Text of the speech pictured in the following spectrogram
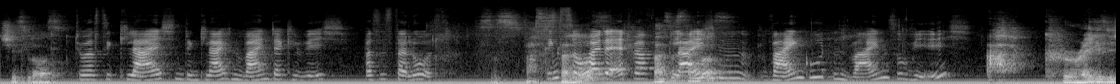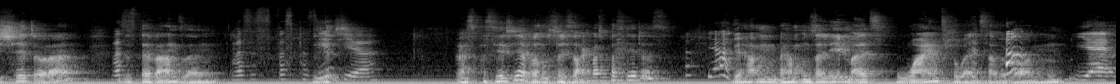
Schieß los. Du hast die gleichen, den gleichen Weindeckel wie ich. Was ist da los? Ist, was Trinkst ist da du los? heute etwa vom gleichen Weinguten Wein, so wie ich? Ah, crazy shit, oder? Was- Das ist der Wahnsinn. Was ist, was passiert Jetzt- hier? Was passiert hier? Was soll ich sagen, was passiert ist? Ja. Wir haben, wir haben unser Leben als Winefluencer begonnen. Yes.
